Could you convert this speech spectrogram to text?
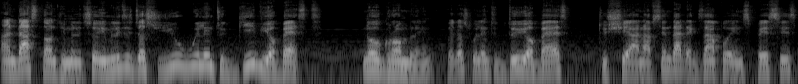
and that's not humility. So humility is just you willing to give your best, no grumbling. You're just willing to do your best to share. And I've seen that example in spaces.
